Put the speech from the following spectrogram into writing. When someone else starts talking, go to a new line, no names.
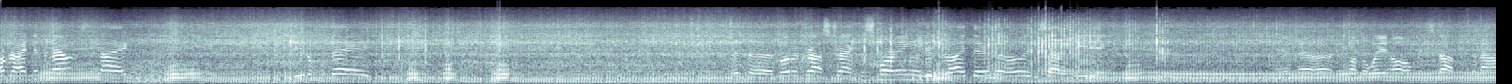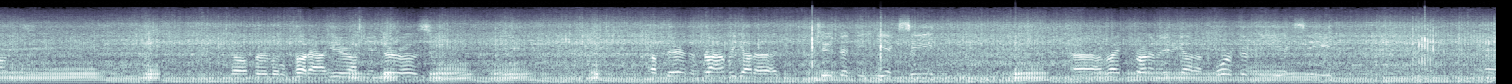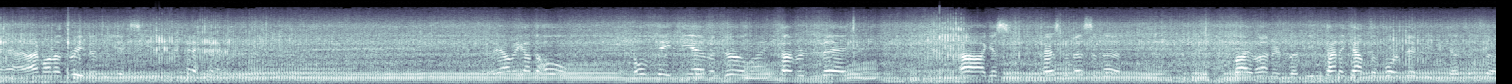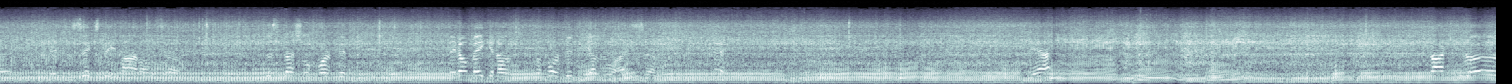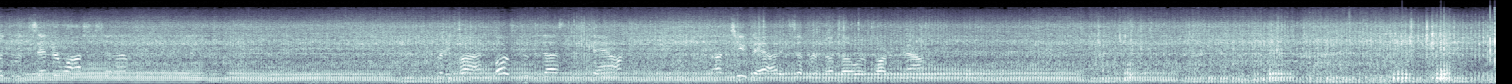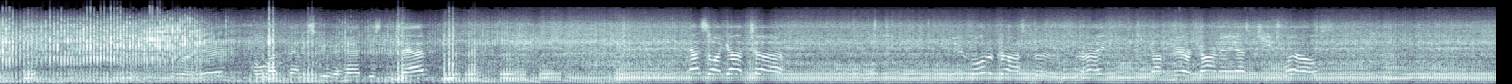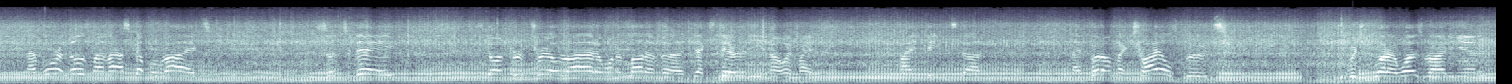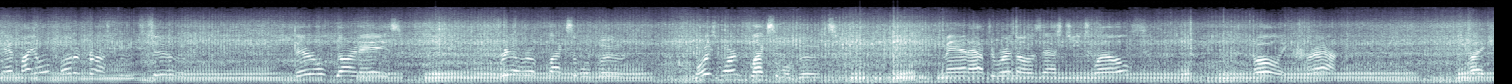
Out riding in the mountains tonight. Beautiful day. At the motocross track this morning. We didn't ride there though. We just had a meeting. And uh, on the way home we stopped in the mountains. Go for a little putt out here on the Enduros. Up there in the front we got a 250 EXC. Uh, right in front of me we got a 450 EXC. I'm on a 350 EXC. yeah, we got the whole whole KTM Enduro line covered today. Uh, I guess I missing the 500, but you can kind of count the 450 because it's a it's a 60 model, so it's a special 450. They don't make it a, a 450 otherwise. So. yeah. Rocky roads with cinder washes in them. Pretty fun. Most of the dust is down. Not too bad, except for the lower part of the mountain. Scoot ahead just a tad. Yeah, so I got uh, new motocross boots, right? Got a pair of Gaerne SG12s. I've worn those my last couple rides. So today, going for a trail ride. I wanted a lot of uh, dexterity, you know, in my my feet and stuff. And I put on my trials boots, which is what I was riding in, and my old motocross boots too. They're old Gaernes, real, real flexible boot. Always worn flexible boots. Man, after wearing those SG12s, holy crap! Like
